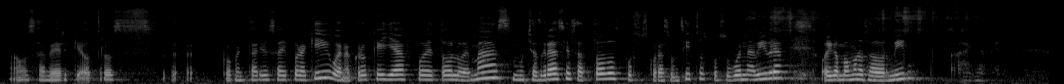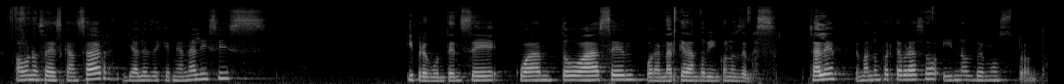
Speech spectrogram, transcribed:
vamos a ver qué otros eh, comentarios hay por aquí. Bueno, creo que ya fue todo lo demás. Muchas gracias a todos por sus corazoncitos, por su buena vibra. Oigan, vámonos a dormir. Vámonos a descansar. Ya les dejé mi análisis. Y pregúntense cuánto hacen por andar quedando bien con los demás. ¿Sale? Les mando un fuerte abrazo y nos vemos pronto.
